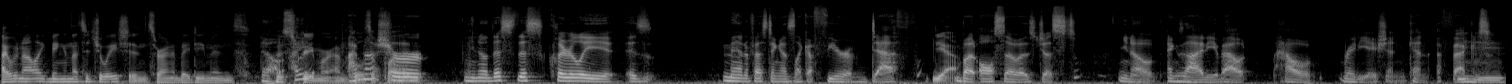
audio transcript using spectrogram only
I would not like being in that situation surrounded by demons no who I- scream around i'm not of sure blood. you know this this clearly is manifesting as like a fear of death Yeah. but also as just you know anxiety about how radiation can affect Mhm.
